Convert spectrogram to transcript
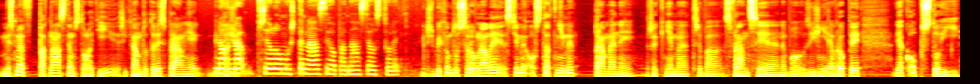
My jsme v 15. století, říkám to tedy správně. No, když, no, na přelomu 14. a 15. století. Když bychom to srovnali s těmi ostatními prameny, řekněme třeba z Francie nebo z Jižní Evropy, jak obstojí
